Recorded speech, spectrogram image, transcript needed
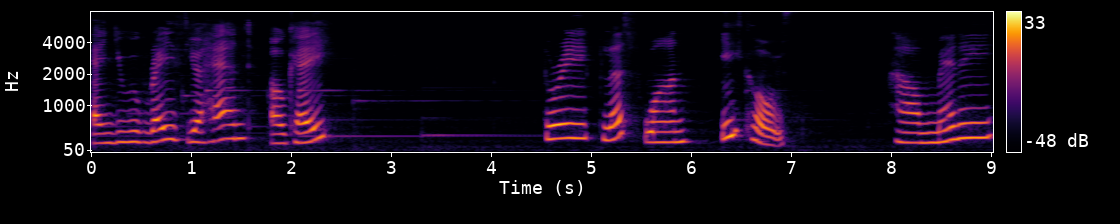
and you will raise your hand, okay? 3 plus 1 equals how many?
